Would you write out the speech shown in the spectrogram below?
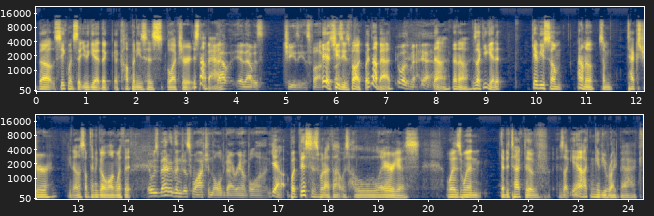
the sequence that you get that accompanies his lecture, it's not bad. That yeah, that was cheesy as fuck. Yeah, it's but cheesy as fuck, but not bad. It wasn't bad. Yeah. No, no, no. He's like, you get it. Give you some, I don't know, some texture, you know, something to go along with it. It was better than just watching the old guy ramble on. Yeah, but this is what I thought was hilarious was when the detective is like, "Yeah, I can give you ride back."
